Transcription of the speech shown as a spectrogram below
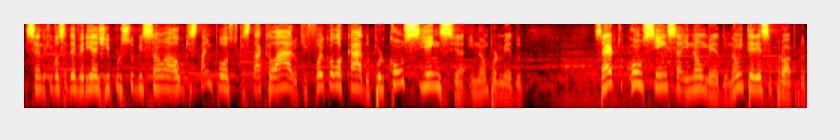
sendo que você deveria agir por submissão a algo que está imposto, que está claro, que foi colocado por consciência e não por medo. Certo? Consciência e não medo, não interesse próprio,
